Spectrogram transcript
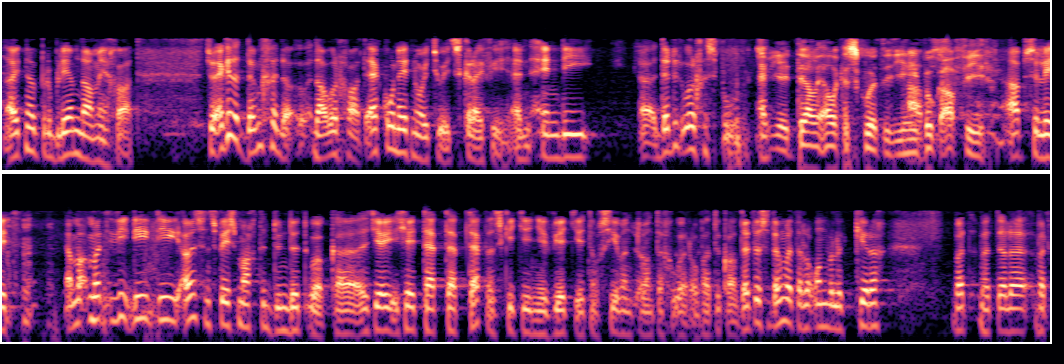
hy het nou 'n probleem daarmee gehad. So ek het 'n ding daaroor gehad. Ek kon net nooit so iets skryf nie. En en die uh, dit het oorgespoel. Ek, so jy tel elke skoot wat jy in die boek afvuur. Absoluut. Ja, maar maar die die die ouens in spesmagte doen dit ook. Uh, as jy as jy tap tap tap dan skiet jy en jy weet jy het nog 27 ja. oor of wat ook al. Dit is 'n ding wat hulle onwillekeurig wat wat hulle wat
